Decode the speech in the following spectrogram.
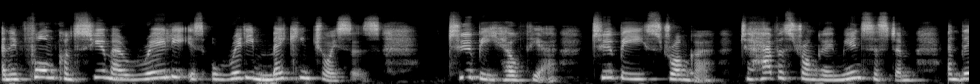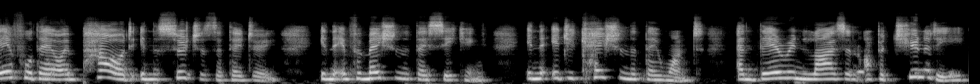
An informed consumer really is already making choices to be healthier, to be stronger, to have a stronger immune system, and therefore they are empowered in the searches that they're doing, in the information that they're seeking, in the education that they want. And therein lies an opportunity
